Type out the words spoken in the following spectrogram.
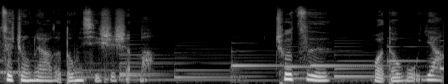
最重要的东西是什么？出自我的五样。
